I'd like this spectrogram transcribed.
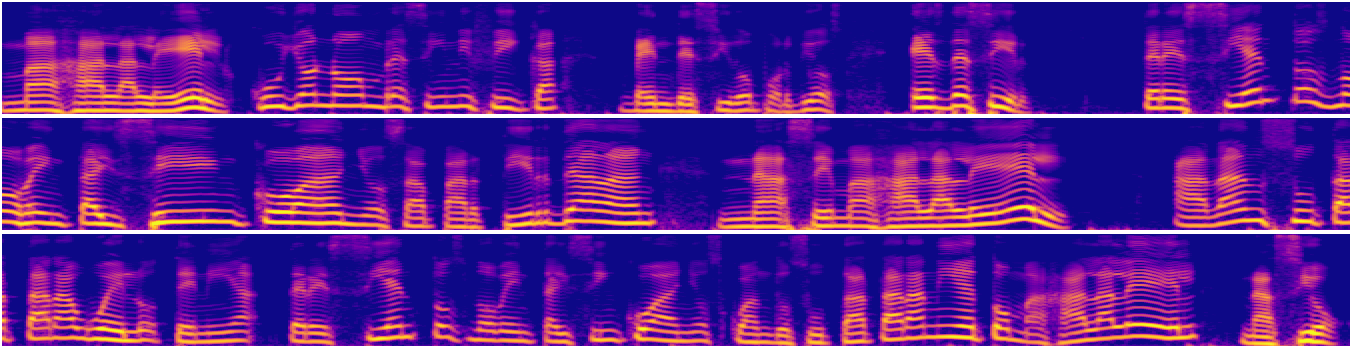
Mahalaleel, cuyo nombre significa bendecido por Dios. Es decir, 395 años a partir de Adán nace Mahalaleel. Adán, su tatarabuelo, tenía 395 años cuando su tataranieto Mahalaleel nació.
